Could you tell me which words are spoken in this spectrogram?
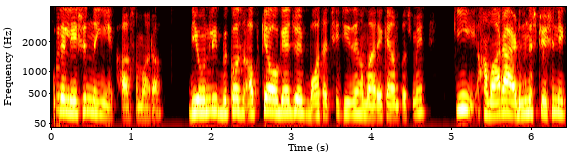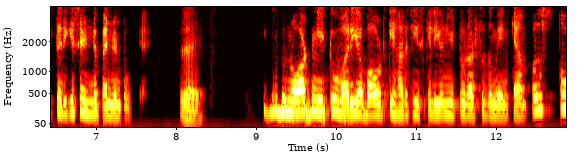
कोई रिलेशन नहीं है खास हमारा। दी ओनली बिकॉज़ अब क्या हो गया जो एक बहुत अच्छी चीज़ है हमारे कैंपस में कि हमारा एडमिनिस्ट्रेशन एक तरीके से इंडिपेंडेंट हो गया है। Right you do not need to worry about कि हर चीज़ के लिए you need to rush to the main campus so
